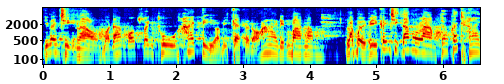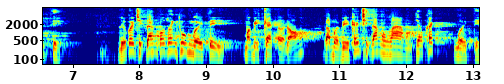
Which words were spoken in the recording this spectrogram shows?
những anh chị nào mà đang có doanh thu 2 tỷ và bị kẹt ở đó 2 đến 3 năm là bởi vì các anh chị đang làm theo cách 2 tỷ. Nếu các anh chị đang có doanh thu 10 tỷ mà bị kẹt ở đó là bởi vì các anh chị đang làm theo cách 10 tỷ.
